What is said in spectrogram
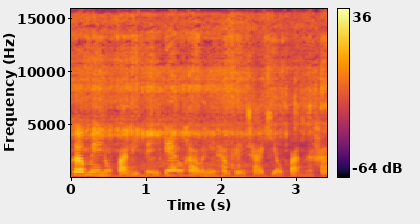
เพิ่มเมนูปั่นอีกหนึ่งแก้วค่ะ วันนี้ทำเป็นชาเขียวปั่นนะคะ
